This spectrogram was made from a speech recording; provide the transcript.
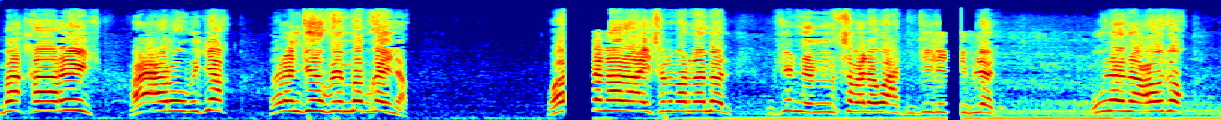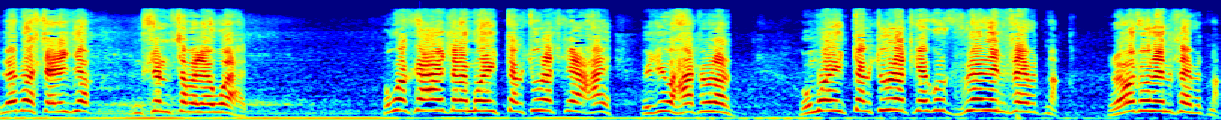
ما قاريش عروبية راه نديرو فين ما بغينا. وأنا رئيس البرلمان نمشي ننصب على واحد ندير لي بلادو ولا أنا عضو لاباس عليا نمشي ننصب على واحد. هو كيعيط راه مولي التكتورات يجيو حاطوا الأرض. ومولي التكتورات كيقول لك فلان اللي مصيبتنا العضو اللي مصيبتنا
